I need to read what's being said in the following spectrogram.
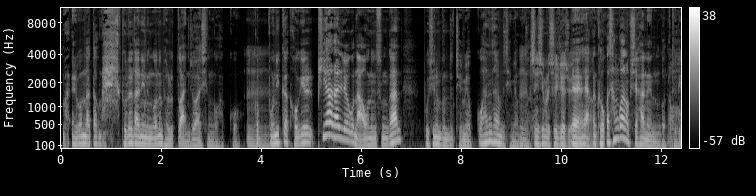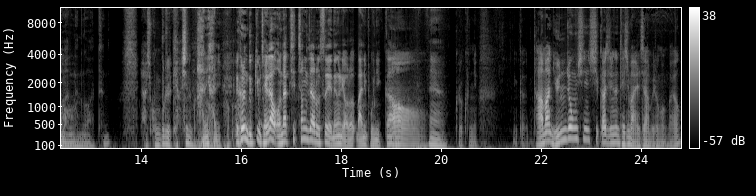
막 앨범 났다고 막 돌아다니는 거는 별로 또 안 좋아하시는 것 같고. 그러니까 음. 보니까 거기를 PR하려고 나오는 순간 보시는 분도 재미없고 하는 사람도 재미없는 음, 것. 진심으로 즐겨줘야 예, 된다. 약간 그것과 상관없이 하는 것들이 어. 맞는 것 같은. 야, 씨, 공부를 이렇게 하시는 분. 아니 아니 그런 느낌. 제가 워낙 시청자로서 예능을 여러 많이 보니까. 어, 어, 예. 그렇군요. 그러니까 다만 윤종신 씨까지는 되지 말자 뭐 이런 건가요?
